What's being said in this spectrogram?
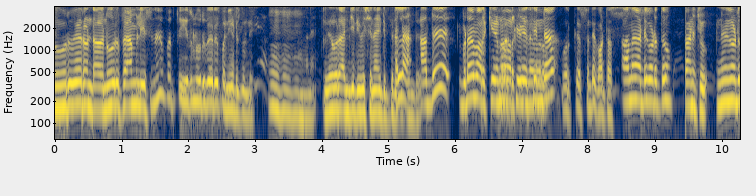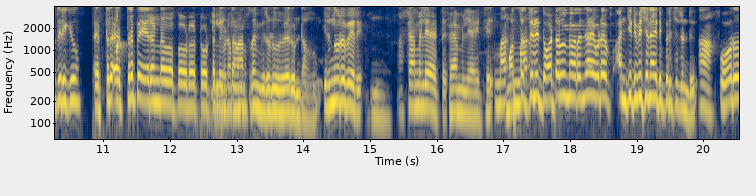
നൂറ് പേരുണ്ടാവും. നൂറ് ഫാമിലീസിന് പത്ത് ഇരുന്നൂറ് പേര് പണിയെടുക്കുന്നുണ്ട്. അങ്ങനെ. ഇത് ഒരു അഞ്ച് ഡിവിഷൻ ആയിട്ട് അത് ഇവിടെ വർക്ക് ചെയ്യണ വർക്കേഴ്സിന്റെ വർക്കേഴ്സിന്റെ ക്വാർട്ടേഴ്സ് അന്ന് കാട്ടി കൊടുത്തു കാണിച്ചു. ഇനി ഇങ്ങോട്ട് തിരിക്കൂ എത്ര എത്ര പേരുണ്ടാവും അപ്പൊ അവിടെ ടോട്ടൽ മാത്രം ഇരുന്നൂറ് പേരുണ്ടാവും. ഇരുന്നൂറ് പേര്? ഫാമിലി ആയിട്ട്. ഫാമിലി ആയിട്ട്. മൊത്തത്തിന് ടോട്ടൽ എന്ന് പറഞ്ഞാൽ ഇവിടെ അഞ്ച് ഡിവിഷനായിട്ട് പിരിച്ചിട്ടുണ്ട്. ഓരോ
